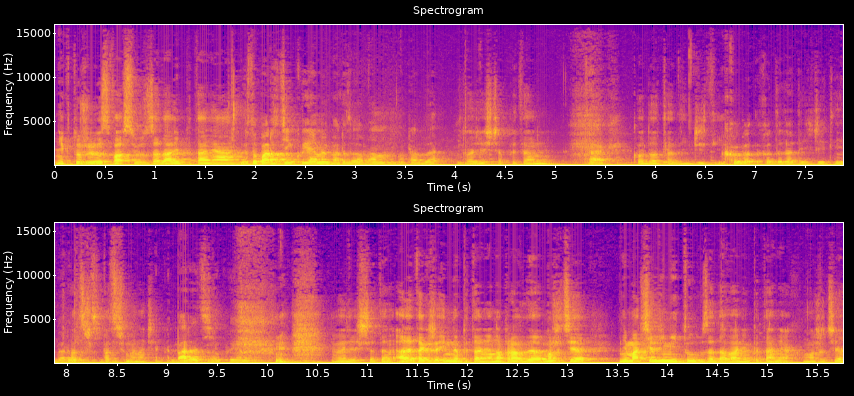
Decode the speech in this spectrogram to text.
Niektórzy z Was już zadali pytania. No to bardzo dziękujemy bardzo Wam, naprawdę. 20 pytań. Tak. Kodota DGT. Hodota DGT, bardzo, Patrzy, ci, patrzymy na Ciebie. bardzo Ci dziękujemy. 20 ten. Ale także inne pytania. Naprawdę możecie, nie macie limitu w zadawaniu pytaniach. Możecie,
